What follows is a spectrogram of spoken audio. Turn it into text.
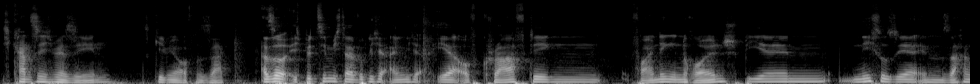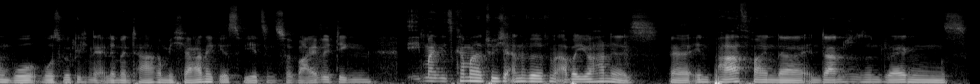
Ich kann es nicht mehr sehen geht mir auf den Sack. Also ich beziehe mich da wirklich eigentlich eher auf Crafting, vor allen Dingen in Rollenspielen, nicht so sehr in Sachen, wo, wo es wirklich eine elementare Mechanik ist, wie jetzt in Survival-Dingen. Ich meine, jetzt kann man natürlich anwürfen, aber Johannes, äh, in Pathfinder, in Dungeons and Dragons,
